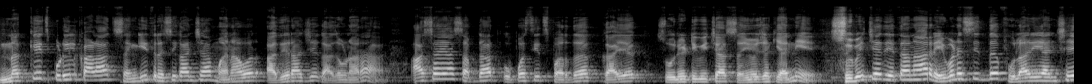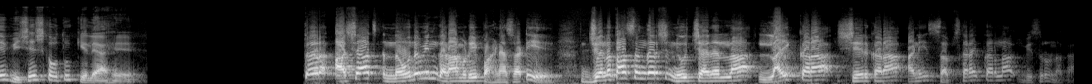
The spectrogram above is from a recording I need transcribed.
नक्कीच पुढील काळात संगीत रसिकांच्या मनावर अधिराज्य गाजवणारा अशा या शब्दात उपस्थित स्पर्धक गायक सोनी टीव्हीच्या संयोजक यांनी शुभेच्छा देताना रेवणसिद्ध फुलारी यांचे विशेष कौतुक केले आहे. तर अशाच नवनवीन घडामोडी पाहण्यासाठी जनता संघर्ष न्यूज चॅनलला लाईक करा शेअर करा आणि सबस्क्राईब करायला विसरू नका.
